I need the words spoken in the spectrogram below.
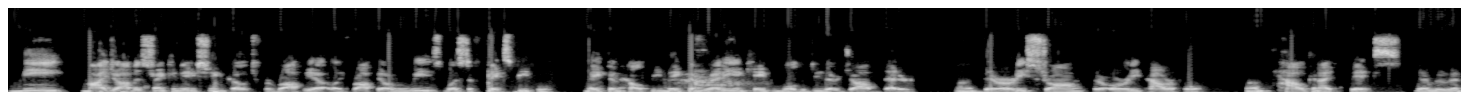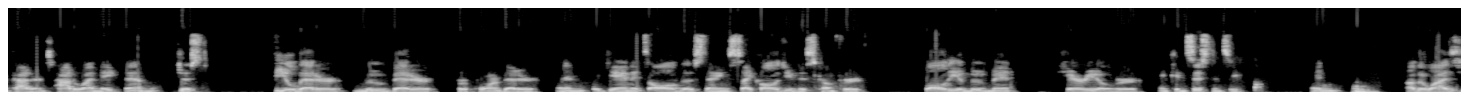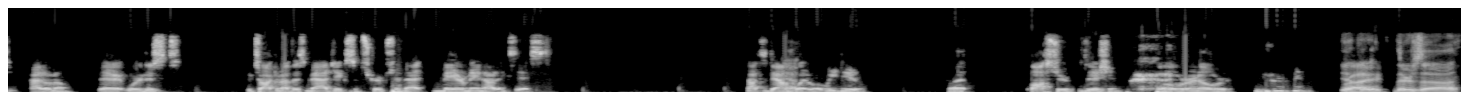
Me, my job as strength conditioning coach for Rafael, like Rafael Ruiz, was to fix people, make them healthy, make them ready and capable to do their job better. Um, they're already strong, they're already powerful. Um, how can I fix their movement patterns? How do I make them just feel better, move better, perform better? And again, it's all of those things psychology of discomfort, quality of movement, carryover, and consistency. And otherwise, I don't know. We're just we're talking about this magic subscription that may or may not exist. Not to downplay yeah. what we do, but posture, position, over and over. Yeah, right. There, there's a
